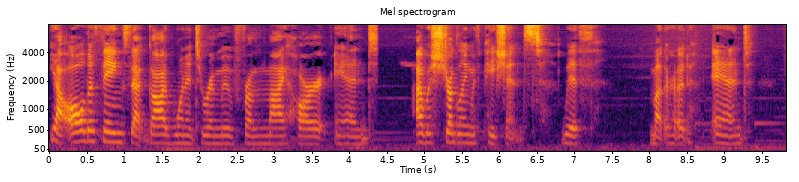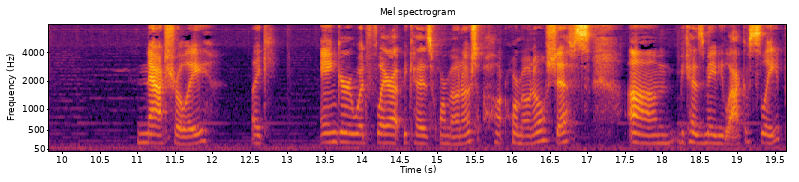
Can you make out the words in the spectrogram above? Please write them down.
yeah, all the things that God wanted to remove from my heart. And I was struggling with patience, with motherhood. And naturally like anger would flare up because hormonal hormonal shifts um, because maybe lack of sleep.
